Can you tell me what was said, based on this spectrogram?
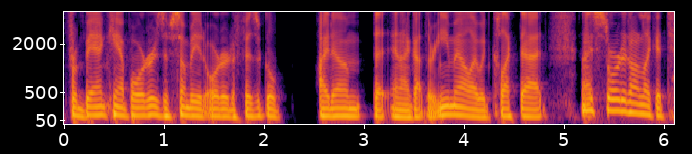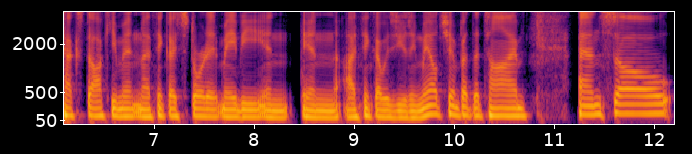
from Bandcamp orders, if somebody had ordered a physical item that and I got their email, I would collect that. And I stored it on like a text document. And I think I stored it maybe in in I think I was using MailChimp at the time. And so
